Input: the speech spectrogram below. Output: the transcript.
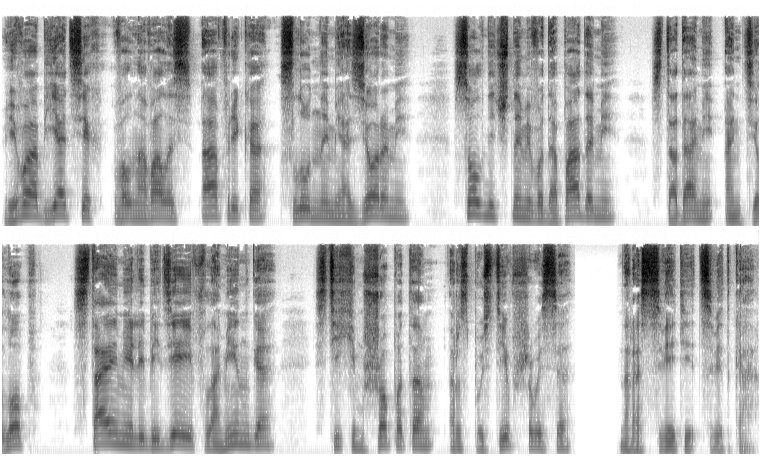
В его объятиях волновалась Африка с лунными озерами, солнечными водопадами, стадами антилоп, стаями лебедей и фламинго, с тихим шепотом распустившегося на рассвете цветка.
